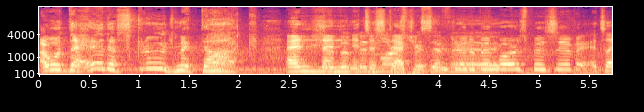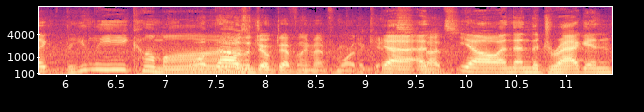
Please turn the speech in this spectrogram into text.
I want the head of Scrooge McDuck. And then Should've it's a been more statue. It specific. should have been more specific. It's like, really? Come on. Well, that was a joke definitely meant for more of the kids. Yeah, and That's you know, and then the dragon.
